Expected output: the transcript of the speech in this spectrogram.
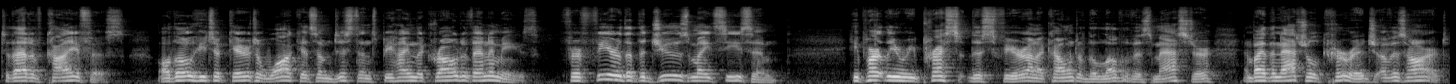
to that of Caiaphas, although he took care to walk at some distance behind the crowd of enemies, for fear that the Jews might seize him. He partly repressed this fear on account of the love of his master and by the natural courage of his heart.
